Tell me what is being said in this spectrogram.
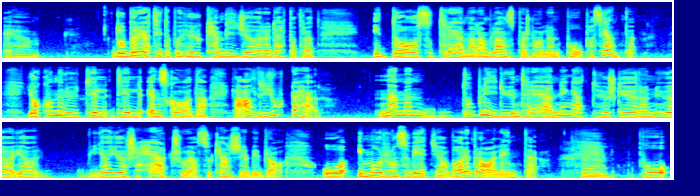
Eh, då börjar jag titta på hur kan vi göra detta för att idag så tränar ambulanspersonalen på patienten. Jag kommer ut till, till en skada, jag har aldrig gjort det här. Nej men då blir det ju en träning att hur ska jag göra nu? Jag, jag, jag gör så här tror jag så kanske det blir bra. Och imorgon så vet jag, var det bra eller inte? Mm. På,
